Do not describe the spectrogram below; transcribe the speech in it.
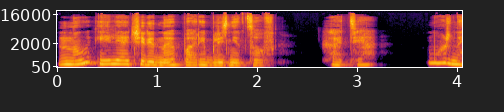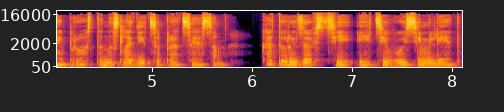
ну или очередной паре близнецов. Хотя можно и просто насладиться процессом, который за все эти восемь лет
